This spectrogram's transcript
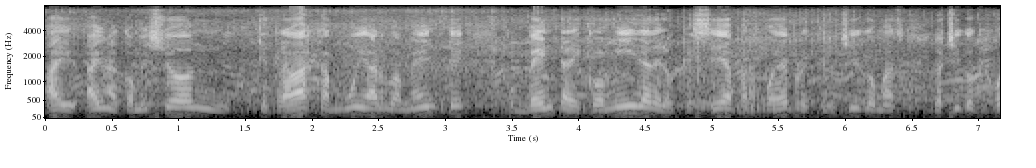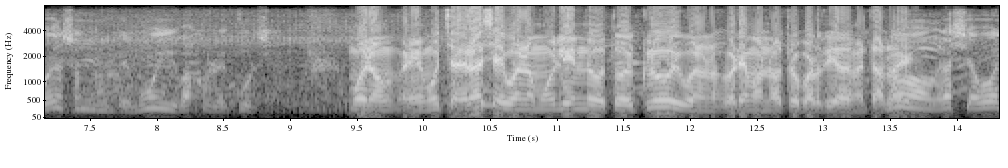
hay, hay una comisión que trabaja muy arduamente con venta de comida, de lo que sea, para poder, porque los chicos más, los chicos que juegan son de muy bajos recursos. Bueno, eh, muchas gracias y bueno, muy lindo todo el club y bueno, nos veremos en otro partido de Metal No, gracias a vos,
